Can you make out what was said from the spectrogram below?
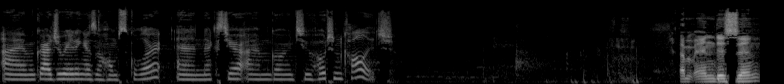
I'm graduating as a homeschooler, and next year I'm going to Houghton College. I'm Anderson.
